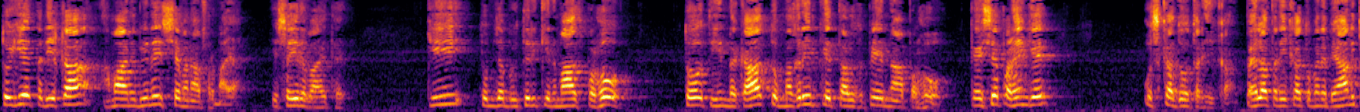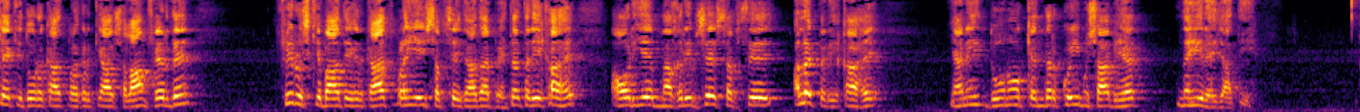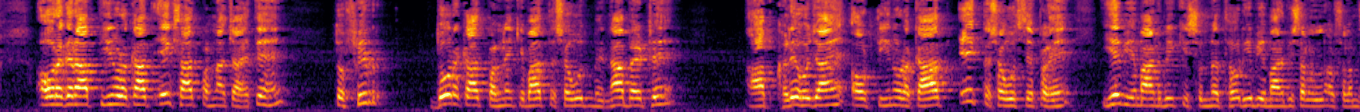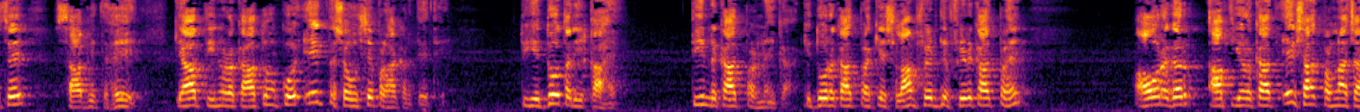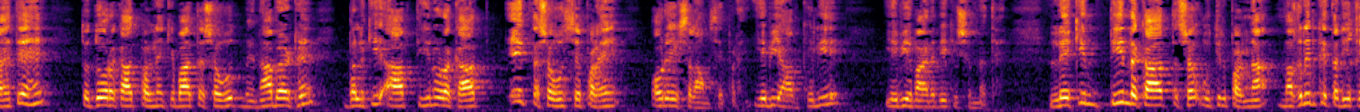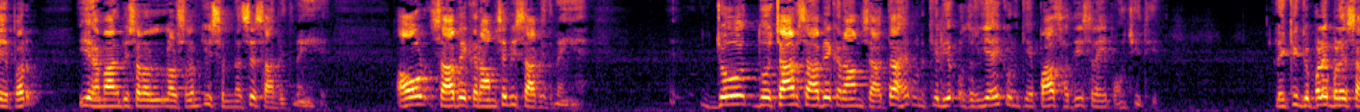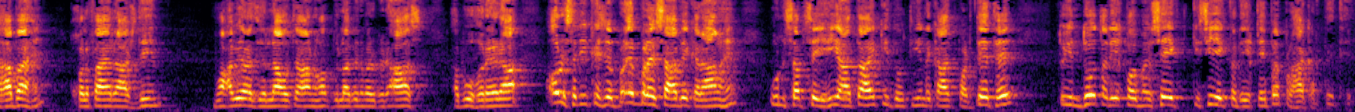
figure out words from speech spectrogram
تو یہ طریقہ ہمارے نبی نے اس سے منع فرمایا۔ یہ صحیح روایت ہے کہ تم جب اتری کی نماز پڑھو تو تین رکعت تو مغرب کے طرز پہ نہ پڑھو۔ کیسے پڑھیں گے؟ اس کا دو طریقہ۔ پہلا طریقہ تو میں نے بیان کیا کہ دو رکعت پڑھ کر کے آپ سلام پھیر دیں۔ پھر اس کے بعد ایک رکعت پڑھیں، یہی سب سے زیادہ بہتر طریقہ ہے۔ اور یہ مغرب سے سب سے الگ طریقہ ہے۔ یعنی دونوں کے اندر کوئی مشابہت نہیں رہ جاتی ہے۔ اور اگر آپ تینوں رکعت ایک ساتھ پڑھنا چاہتے ہیں، تو پھر دو رکعت پڑھنے کے بعد تشود میں نہ بیٹھیں، آپ کھڑے ہو جائیں اور تینوں رکعت ایک تشہد سے پڑھیں۔ یہ بھی ہمارے کی سنت ہے اور یہ بھی ہمارے صلی اللہ علیہ وسلم سے ثابت ہے کہ آپ تینوں رکعتوں کو ایک تشود سے پڑھا کرتے تھے۔ تو یہ دو طریقہ ہے تین رکعت پڑھنے کا، کہ دو رکعت پڑھ کے اسلام پھر دے پھر رکعت پڑھیں۔ اور اگر آپ تین رکعت ایک ساتھ پڑھنا چاہتے ہیں، تو دو رکعت پڑھنے کے بعد تشہد میں نہ بیٹھیں، بلکہ آپ تینوں رکعت ایک تشہد سے پڑھیں اور ایک سلام سے پڑھیں۔ یہ بھی آپ کے لیے، یہ بھی ہمارے نبی کی سنت ہے۔ لیکن تین رکعت اتر پڑھنا مغرب کے طریقے پر یہ ہمارے نبی صلی اللہ علیہ وسلم کی سنت سے ثابت نہیں ہے۔ اور صحابہ کرام سے بھی ثابت نہیں ہے۔ جو دو چار صحابہ کرام سے آتا ہے، ان کے لیے عذر یہ ہے کہ ان کے پاس حدیث نہیں پہنچی تھی۔ لیکن جو بڑے بڑے صحابہ ہیں خلفۂ راجدین معاویہ رضی اللہ تعالیٰ عبداللہ بن بن عاص، ابو حریرا اور اس طریقے سے بڑے بڑے صحابہ کرام ہیں، ان سب سے یہی آتا ہے کہ دو تین رکعت پڑھتے تھے، تو ان دو طریقوں میں سے ایک کسی ایک طریقے پر پڑھا کرتے تھے۔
